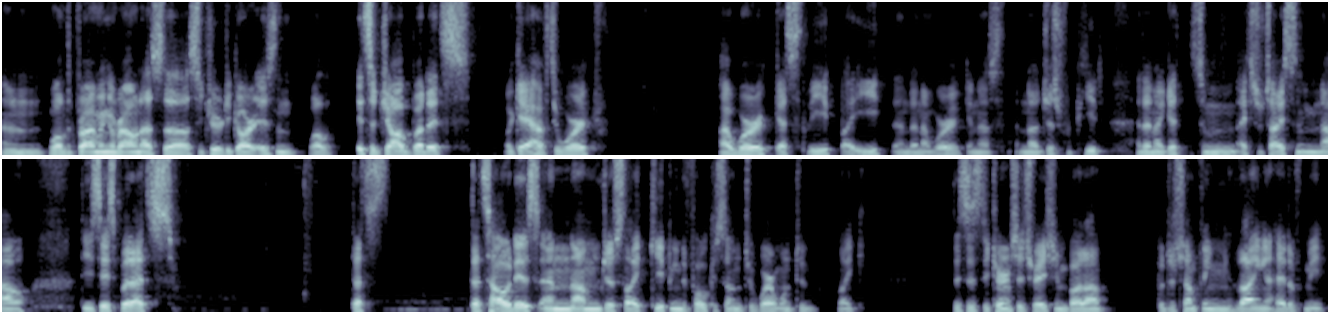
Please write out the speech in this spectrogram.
And while driving around as a security guard isn't well, it's a job, but it's okay. I have to work. I work, I sleep, I eat, and then I work, and I, and I just repeat, and then I get some exercising now these days. But that's that's that's how it is, and I'm just like keeping the focus on to where I want to like. This is the current situation, but uh, but there's something lying ahead of me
